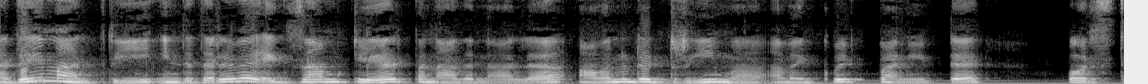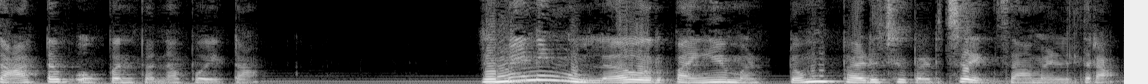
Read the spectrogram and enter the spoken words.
அதே மாதிரி இந்த தடவை எக்ஸாம் கிளியர் பண்ணாதனால அவனோட ட்ரீமை அவன் குவிட் பண்ணிட்டு ஒரு ஸ்டார்ட் அப் ஓப்பன் பண்ண போயிட்டான். ரிமைனிங் உள்ள ஒரு பையன் மட்டும் படிச்சு படிச்சு எக்ஸாம் எழுதுறான்.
